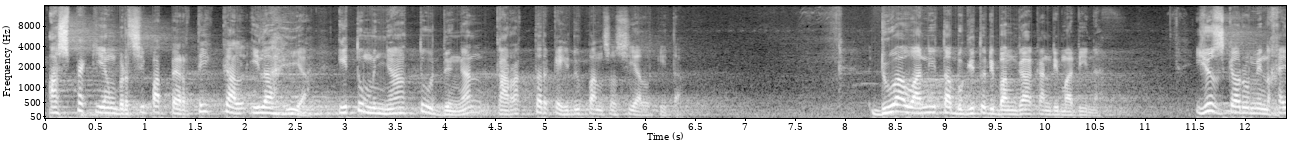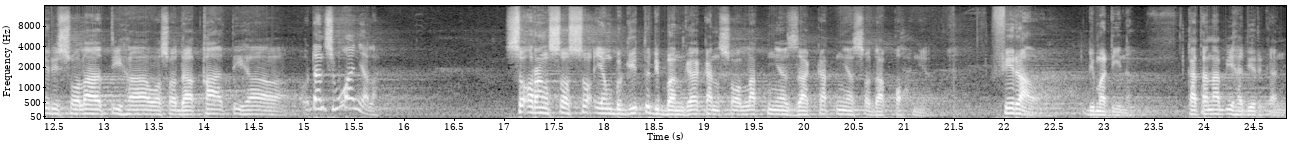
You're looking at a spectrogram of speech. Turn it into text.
Aspek yang bersifat vertikal ilahiyah itu menyatu dengan karakter kehidupan sosial kita. Dua wanita begitu dibanggakan di Madinah yuzkaru min khairi sholatiha wa sadaqatiha dan semuanya lah. Seorang sosok yang begitu dibanggakan sholatnya, zakatnya, sodakohnya. Viral di Madinah. Kata Nabi hadirkan.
